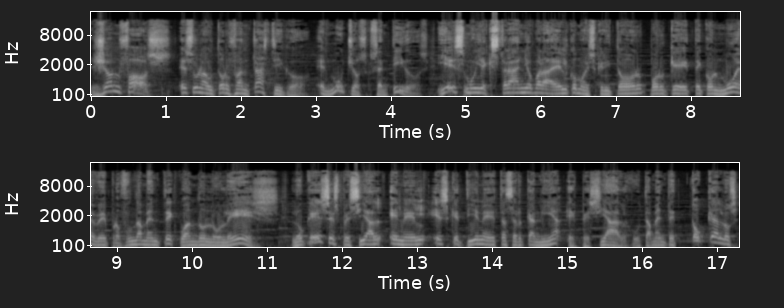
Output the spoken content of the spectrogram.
John Foss es un autor fantástico en muchos sentidos y es muy extraño para él como escritor porque te conmueve profundamente cuando lo lees. Lo que es especial en él es que tiene esta cercanía especial, justamente toca los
